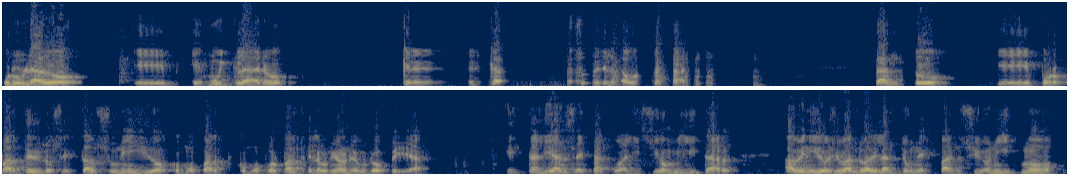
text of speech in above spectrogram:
por un lado, eh, es muy claro que en el caso de la OTAN, tanto eh, por parte de los Estados Unidos como, por parte de la Unión Europea, esta alianza, esta coalición militar, ha venido llevando adelante un expansionismo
